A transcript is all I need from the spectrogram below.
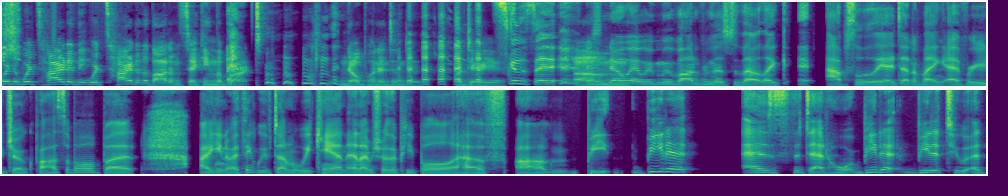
we're, we're tired of the we're tired of the bottoms taking the brunt. No pun intended. How dare you. I was gonna say there's no Um, way we move on from this without like absolutely identifying every joke possible. But I, you know, I think we've done what we can, and I'm sure the people have um beat beat it as the dead horse. Beat it, beat it to a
